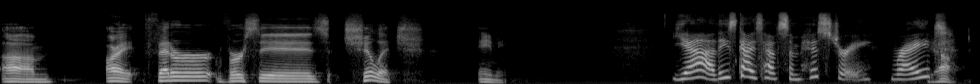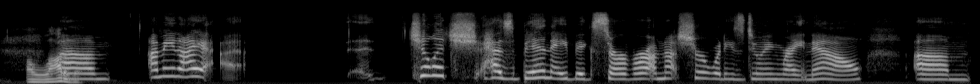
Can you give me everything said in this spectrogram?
Um, all right, Federer versus Cilic, Amy. Yeah, these guys have some history, right? Yeah, a lot of um, it. I mean, I, I Cilic has been a big server. I'm not sure what he's doing right now. Um,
